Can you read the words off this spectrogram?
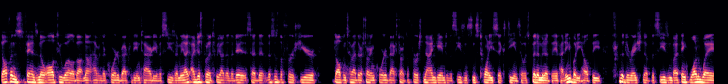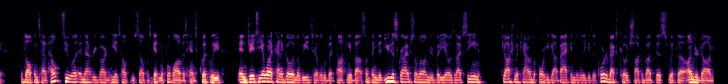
Dolphins fans know all too well about not having their quarterback for the entirety of a season. I mean, I, I, just put a tweet out the other day that said that this is the first year Dolphins have had their starting quarterback start the first nine games of the season since 2016. So it's been a minute they've had anybody healthy for the duration of the season. But I think one way the Dolphins have helped Tua in that regard, and he has helped himself, is getting the football out of his hands quickly. And JT, I want to kind of go in the weeds here a little bit, talking about something that you describe so well in your videos, and I've seen Josh McCown before he got back into the league as a quarterbacks coach talk about this with uh, underdog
